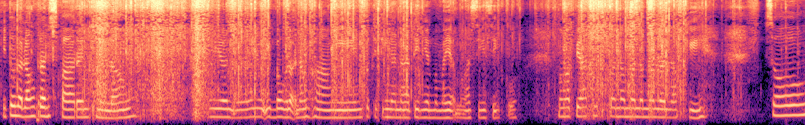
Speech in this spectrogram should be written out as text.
ito na lang transparent na lang. Ayan, oh, yung iba wala ng hangin. So, natin yan mamaya mga sisi ko. Mga piatis pa naman na malalaki. So,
